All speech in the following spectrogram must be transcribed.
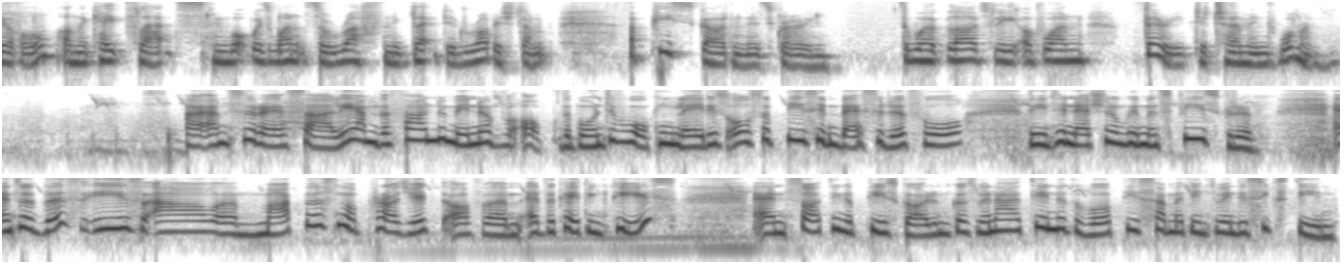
On the Cape Flats, in what was once a rough, neglected rubbish dump, a peace garden is growing. The work largely of one very determined woman. Hi, I'm Soraya Sali. I'm the founder member of, of the Bonte Walking Ladies, also peace ambassador for the International Women's Peace Group. And so this is our uh, my personal project of um, advocating peace and starting a peace garden. Because when I attended the World Peace Summit in 2016,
